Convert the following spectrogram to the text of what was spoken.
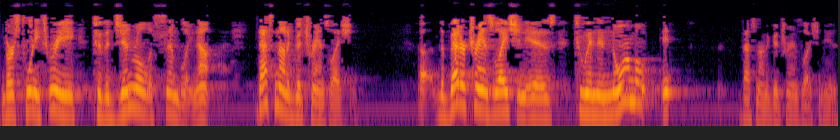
verse 23, to the general assembly. Now, that's not a good translation. Uh, the better translation is to an. It, that's not a good translation either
